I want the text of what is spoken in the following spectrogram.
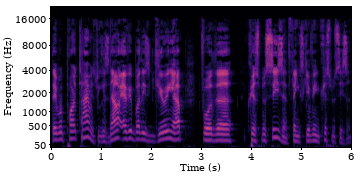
they were part timers because now everybody's gearing up for the Christmas season, Thanksgiving, Christmas season.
